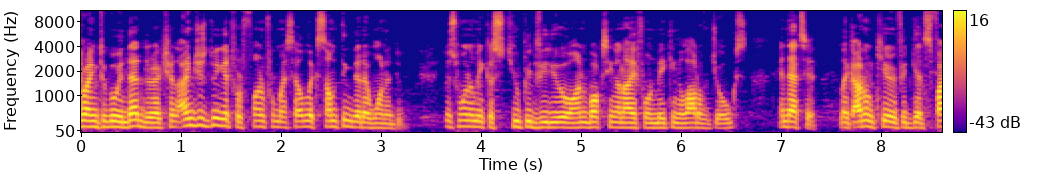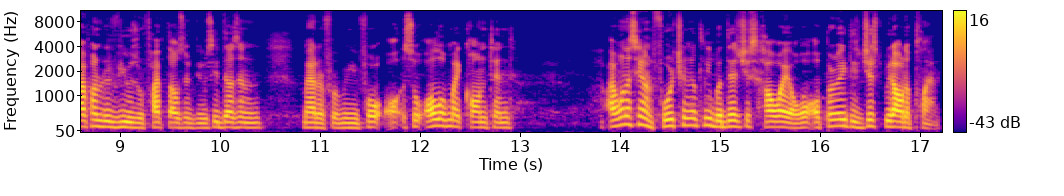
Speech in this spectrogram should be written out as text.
trying to go in that direction. I'm just doing it for fun for myself, like something that I want to do. Just want to make a stupid video unboxing an iPhone, making a lot of jokes, and that's it. Like I don't care if it gets 500 views or 5,000 views. It doesn't matter for me. For all, so all of my content, I want to say unfortunately, but that's just how I operate. It's just without a plan.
